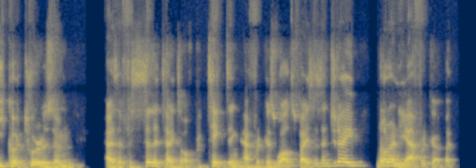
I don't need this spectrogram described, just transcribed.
ecotourism as a facilitator of protecting Africa's wild spaces, and today not only Africa but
